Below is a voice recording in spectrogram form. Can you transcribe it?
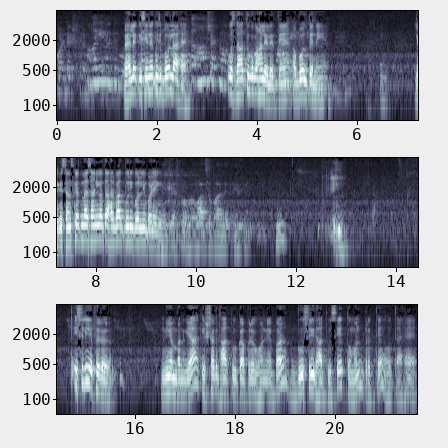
कॉन्टेक्स्ट वही मैं भी बोल पहले किसी ने कुछ बोला है, उस धातु को वहाँ ले लेते हैं और बोलते नहीं है। लेकिन संस्कृत में ऐसा नहीं होता, हर बात पूरी बोलनी पड़ेगी। तो इसलिए फिर नियम बन गया कि शक धातु का प्रयोग होने पर दूसरी धातु से तुमन प्रत्यय होता है।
